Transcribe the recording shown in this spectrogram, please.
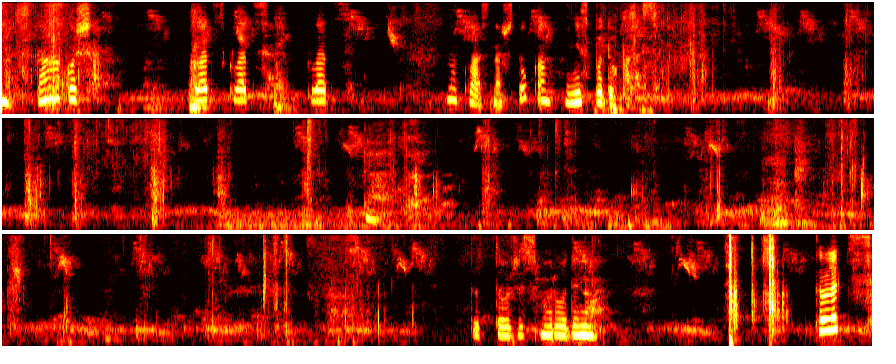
Ось також. Клац, клац, клац. Ну, класна штука, мені сподобалась. Так. Тут теж смородину. Клац.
